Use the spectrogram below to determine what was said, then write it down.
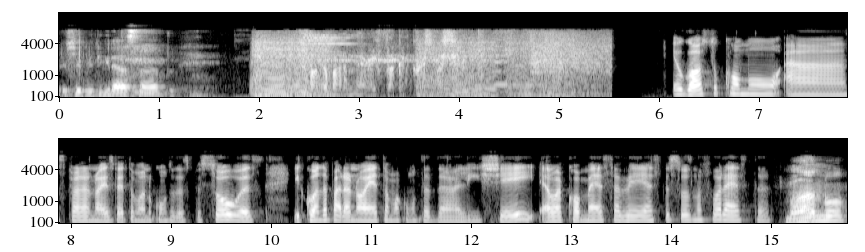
Eu achei muito engraçado. Talk about a Merry fucking Christmas. Eu gosto como as paranoias vai tomando conta das pessoas e quando a paranoia toma conta da Lin Shay, ela começa a ver as pessoas na floresta. Mano,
